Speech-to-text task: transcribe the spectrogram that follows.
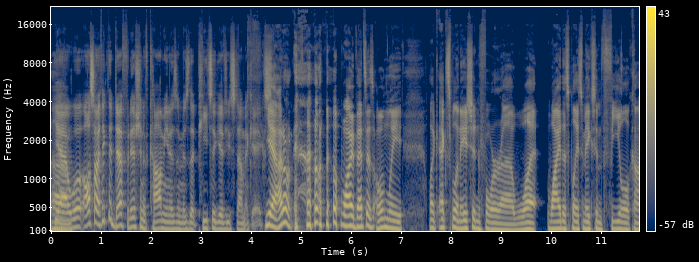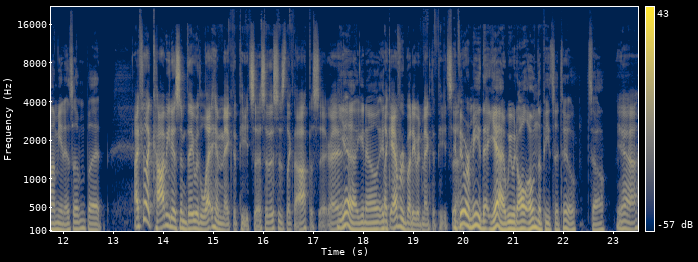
Yeah, Um, well, also I think the definition of communism is that pizza gives you stomach aches. yeah, I don't, I don't know why that's his only like explanation for uh, what why this place makes him feel communism. But I feel like communism they would let him make the pizza, so this is like the opposite, right? yeah, you know, it, like everybody would make the pizza. if it were me, that yeah, we would all own the pizza too. So. yeah,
